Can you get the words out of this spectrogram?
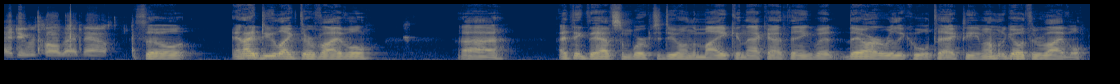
I do recall that now. So, and I do like the revival. Uh, I think they have some work to do on the mic and that kind of thing, but they are a really cool tag team. I'm gonna go with the revival.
